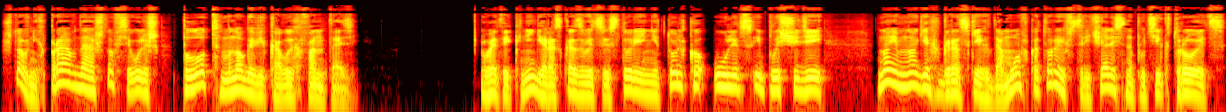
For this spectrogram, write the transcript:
что в них правда, а что всего лишь плод многовековых фантазий. В этой книге рассказывается история не только улиц и площадей, но и многих городских домов, которые встречались на пути к Троице.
